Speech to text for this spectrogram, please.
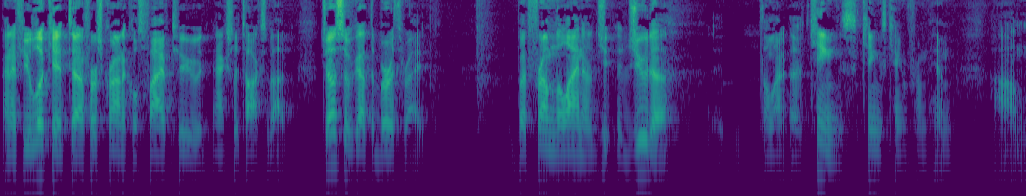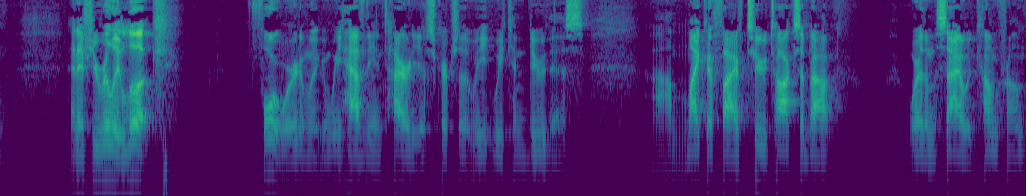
And if you look at uh, 1 Chronicles 5 2, it actually talks about Joseph got the birthright, but from the line of Ju- Judah, the line, uh, kings, kings came from him. Um, and if you really look forward, and we have the entirety of Scripture that we, we can do this, um, Micah 5 2 talks about where the Messiah would come from,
